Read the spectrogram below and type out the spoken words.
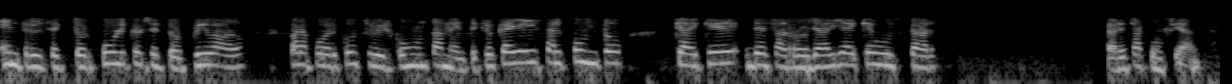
entre el sector público y el sector privado para poder construir conjuntamente. Creo que ahí está el punto que hay que desarrollar y hay que buscar esa confianza.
